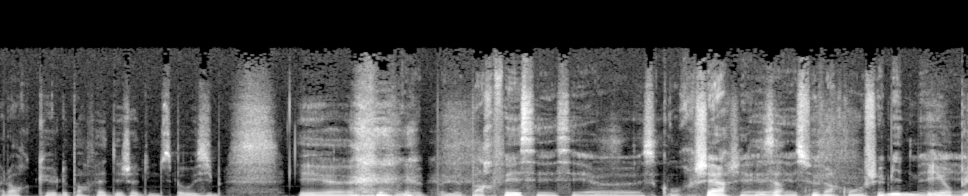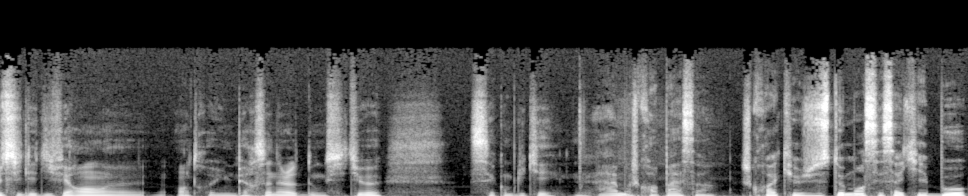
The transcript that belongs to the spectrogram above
alors que le parfait, déjà, d'une, c'est pas possible. Et, euh, Oui, le, le parfait, c'est euh, ce qu'on recherche et, ce vers quoi on chemine. Mais... et en plus, il est différent euh, entre une personne à l'autre, donc si tu veux, c'est compliqué. Ah, moi je crois pas à ça. Je crois que justement c'est ça qui est beau.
